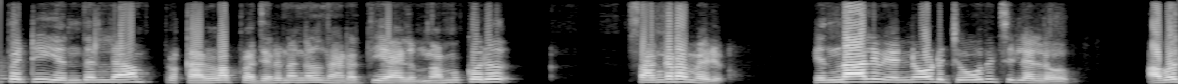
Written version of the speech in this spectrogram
പറ്റി എന്തെല്ലാം കള്ള കള്ളപ്രചരണങ്ങൾ നടത്തിയാലും നമുക്കൊരു സങ്കടം വരും. എന്നാലും എന്നോട് ചോദിച്ചില്ലല്ലോ അവർ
